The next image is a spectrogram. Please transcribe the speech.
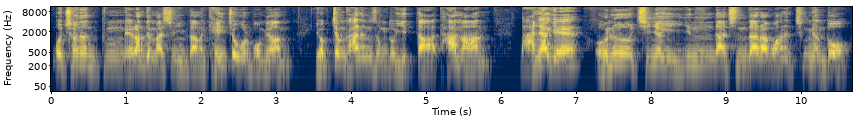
뭐 저는 그 애람된 말씀입니다만 개인적으로 보면 역전 가능성도 있다. 다만 만약에 어느 진영이 이긴다, 진다라고 하는 측면도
